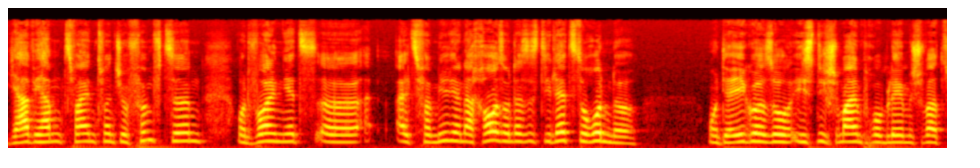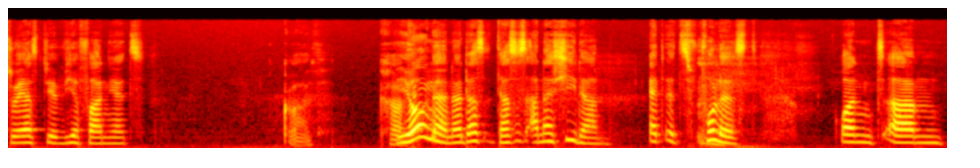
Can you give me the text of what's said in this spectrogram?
ja, wir haben 22.15 Uhr und wollen jetzt äh, als Familie nach Hause und das ist die letzte Runde. Und der Igor so, ist nicht mein Problem, ich war zuerst hier, wir fahren jetzt. Gott. Krass. Junge, ne, das, das ist Anarchie dann. At its fullest. Und ähm,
